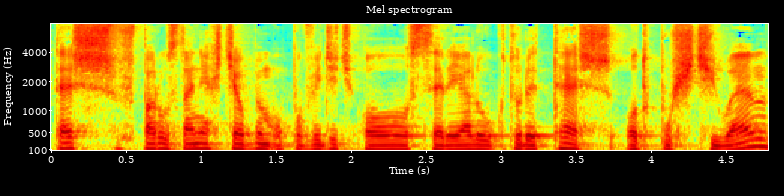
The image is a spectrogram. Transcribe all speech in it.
też w paru zdaniach chciałbym opowiedzieć o serialu, który też odpuściłem.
